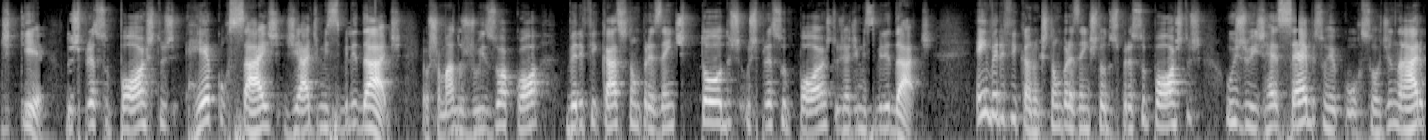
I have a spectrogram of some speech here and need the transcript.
de quê? Dos pressupostos recursais de admissibilidade. É o chamado juízo ACO, verificar se estão presentes todos os pressupostos de admissibilidade. Em verificando que estão presentes todos os pressupostos, o juiz recebe seu recurso ordinário,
